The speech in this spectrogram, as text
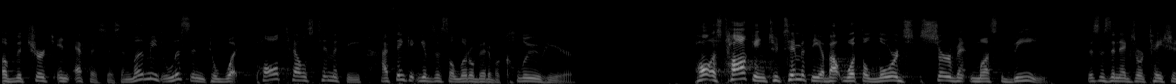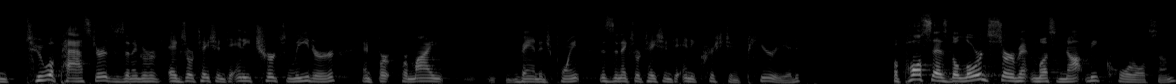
of the church in Ephesus. And let me listen to what Paul tells Timothy. I think it gives us a little bit of a clue here. Paul is talking to Timothy about what the Lord's servant must be. This is an exhortation to a pastor. This is an exhortation to any church leader. And for, for my vantage point, this is an exhortation to any Christian, period. But Paul says the Lord's servant must not be quarrelsome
